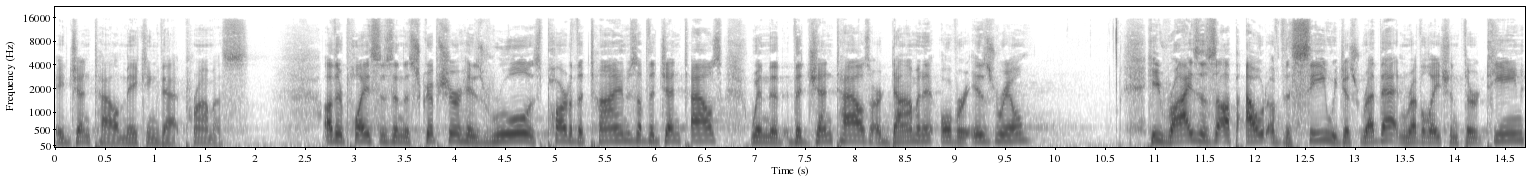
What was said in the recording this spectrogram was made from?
a Gentile making that promise. Other places in the scripture, his rule is part of the times of the Gentiles when the, the Gentiles are dominant over Israel. He rises up out of the sea. We just read that in Revelation 13.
